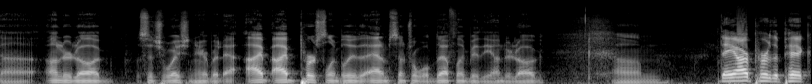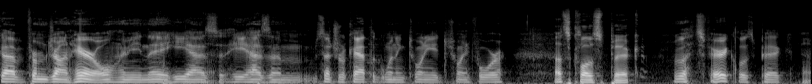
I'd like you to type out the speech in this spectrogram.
uh, underdog situation here, but I, I personally believe that Adam Central will definitely be the underdog. Um, They are per the pick uh, from John Harrell. I mean, they he has he has um, Central Catholic winning twenty eight to twenty four. that's close pick. Well, that's very close pick. Yeah.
